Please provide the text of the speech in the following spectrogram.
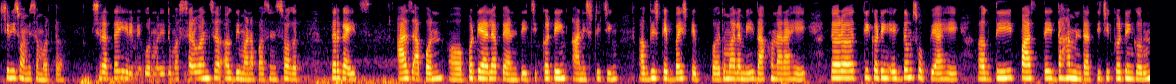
श्री स्वामी समर्थ. श्रद्धा हिरेमेकोरमध्ये तुम्हा सर्वांचं अगदी मनापासून स्वागत. तर काहीच आज आपण पटियाला पॅन्टीची कटिंग आणि स्टिचिंग अगदी स्टेप बाय स्टेप तुम्हाला मी दाखवणार आहे. तर ती कटिंग एकदम सोपी आहे. अगदी पाच ते दहा मिनटात तिची कटिंग करून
